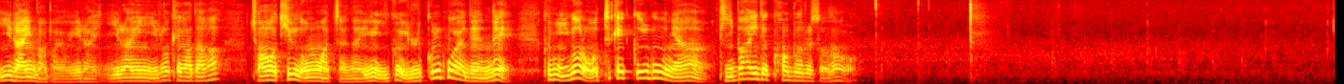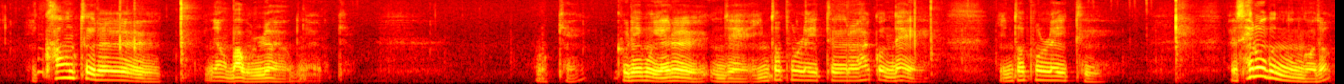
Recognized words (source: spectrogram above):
이 라인 봐봐요 이 라인. 이 라인이 이렇게 가다가 저 뒤로 넘어갔잖아요. 이거 이거 일로 끌고 와야 되는데 그럼 이걸 어떻게 끌고 오냐? divide curve를 써서 이 count를 그냥 막 올려요 그냥 이렇게 이렇게 그리고 얘를 이제 interpolate를 할 건데 interpolate 새로 긋는 거죠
